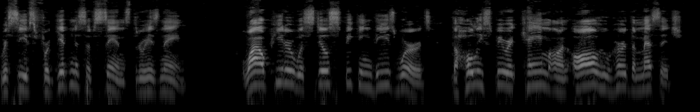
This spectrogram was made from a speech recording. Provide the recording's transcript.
receives forgiveness of sins through his name. While Peter was still speaking these words, the Holy Spirit came on all who heard the message.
